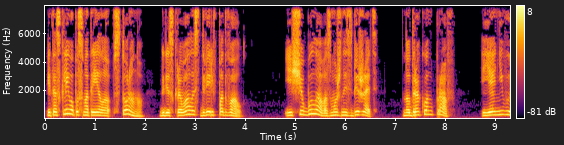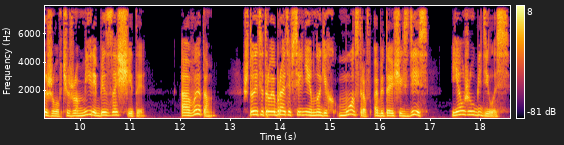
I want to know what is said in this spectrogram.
и тоскливо посмотрела в сторону, где скрывалась дверь в подвал. Еще была возможность сбежать, но дракон прав, и я не выживу в чужом мире без защиты. А в этом, что эти трое братьев сильнее многих монстров, обитающих здесь, я уже убедилась.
